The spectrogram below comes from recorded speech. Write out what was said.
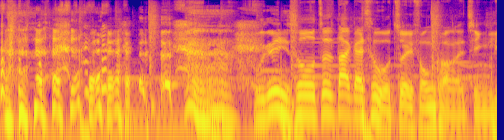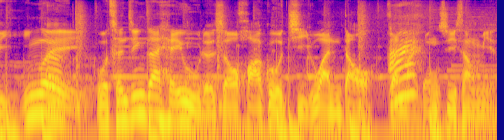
我跟你说，这大概是我最疯狂的经历，因为我曾经在黑五的时候花过。几万刀在买东西上面，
